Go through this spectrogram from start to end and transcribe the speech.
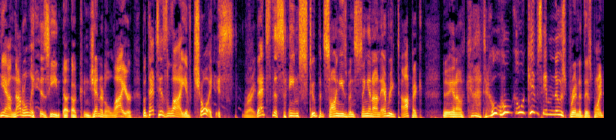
Yeah, not only is he a, a congenital liar, but that's his lie of choice. Right. That's the same stupid song he's been singing on every topic. You know, God, who who who gives him newsprint at this point?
